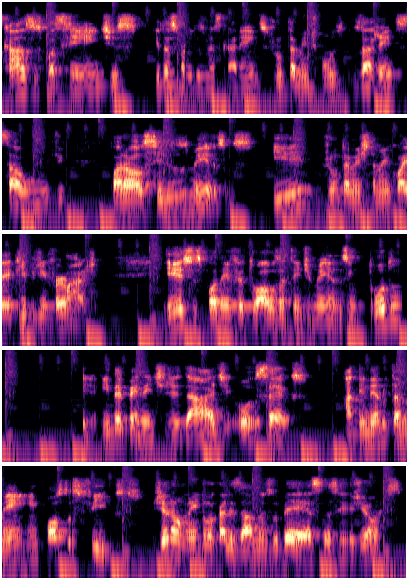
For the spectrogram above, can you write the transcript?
casos pacientes e das famílias mais carentes, juntamente com os agentes de saúde, para o auxílio dos mesmos e juntamente também com a equipe de enfermagem. Estes podem efetuar os atendimentos em todo independente de idade ou sexo, atendendo também em postos fixos, geralmente localizados nas UBS das regiões.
